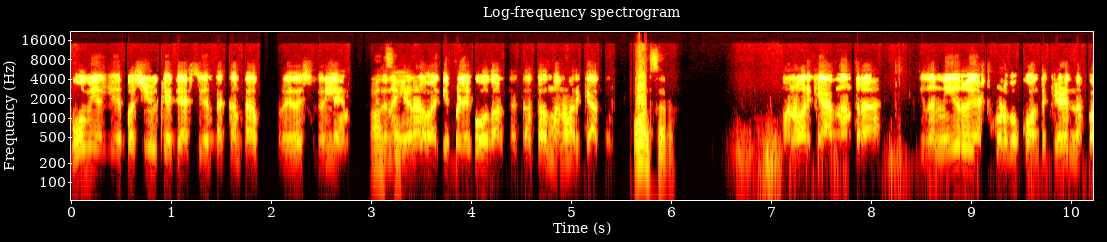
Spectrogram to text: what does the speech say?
ಭೂಮಿಯಲ್ಲಿ ಬಸಿಯುವಿಕೆ ಜಾಸ್ತಿ ಇರತಕ್ಕಂತ ಪ್ರದೇಶದಲ್ಲಿ ಇದನ್ನ ಹೇರಳವಾಗಿ ಬೆಳಿಬಹುದು ಅಂತಕ್ಕಂಥ ಮನವರಿಕೆ ಆತು. ಸರ್. ಮನವರಿಕೆ ಆದ ನಂತರ ಇದನ್ನ ನೀರು ಎಷ್ಟು ಕೊಡ್ಬೇಕು ಅಂತ ಕೇಳಿದ್ನಪ್ಪ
